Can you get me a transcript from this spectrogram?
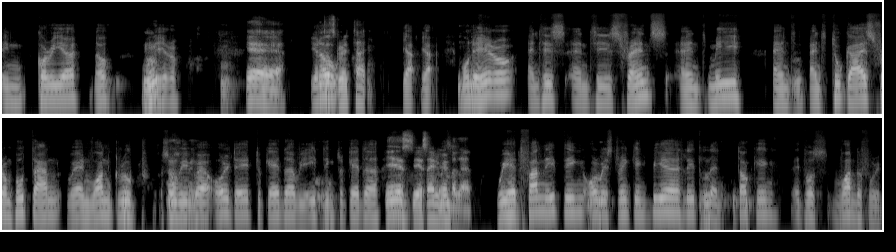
in Korea. No, Mhm. Munehiro. Yeah. yeah, yeah. You know, it was know, great time. Yeah, yeah. Munehiro and his and his friends and me and Mhm. and two guys from Bhutan were in one group. So we were all day together. We eating together. Yes, yes, I remember that. we had fun eating, always drinking beer, little Mhm. and talking. It was wonderful. It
